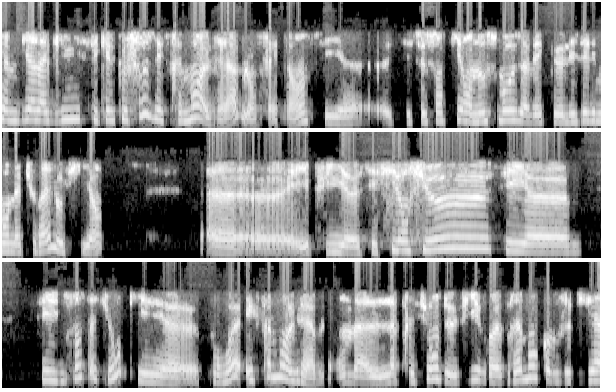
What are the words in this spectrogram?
J'aime bien la glisse, c'est quelque chose d'extrêmement agréable en fait. Hein. C'est, euh, c'est se sentir en osmose avec euh, les éléments naturels aussi. Hein. Euh, et puis c'est silencieux, c'est une sensation qui est euh, pour moi extrêmement agréable. On a l'impression de vivre vraiment, comme je disais,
